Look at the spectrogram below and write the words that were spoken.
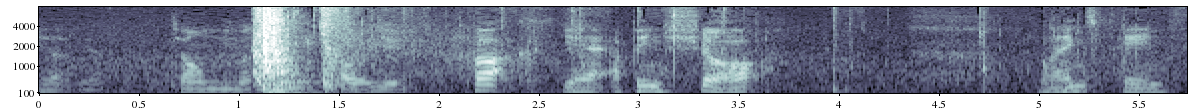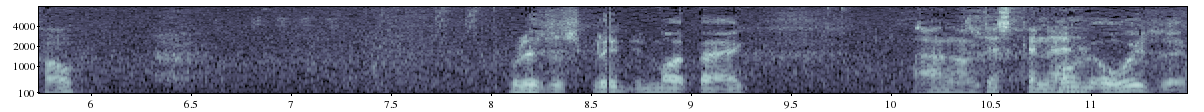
Yeah, yeah. Tom, uh, how are you? Fuck. Yeah, I've been shot. Legs painful. Well, there's a splint in my bag. Hang on, I'm just Oh, gonna. oh, is there?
